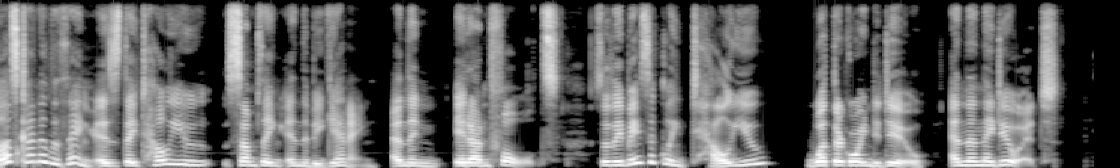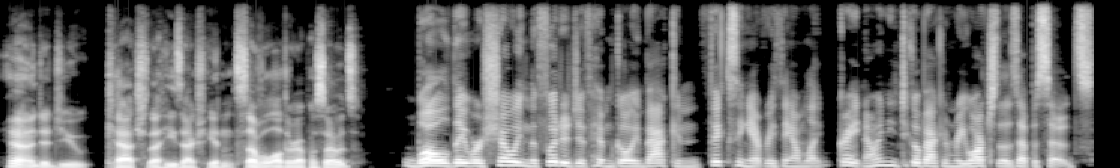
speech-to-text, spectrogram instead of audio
Well, that's kind of the thing is they tell you something in the beginning and then it unfolds. So they basically tell you what they're going to do and then they do it. Yeah, and did you catch that he's actually in several other episodes? Well, they were showing the footage of him going back and fixing everything. I'm like, great, now I need to go back and rewatch those episodes.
